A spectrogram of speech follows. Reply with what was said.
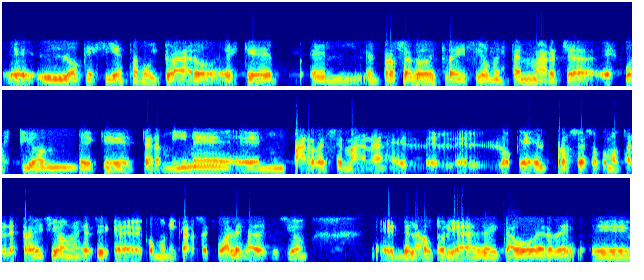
Eh, lo que sí está muy claro es que el, proceso de extradición está en marcha, es cuestión de que termine en un par de semanas lo que es el proceso como tal de extradición, es decir, que debe comunicarse cuál es la decisión eh, de las autoridades de Cabo Verde. Eh,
